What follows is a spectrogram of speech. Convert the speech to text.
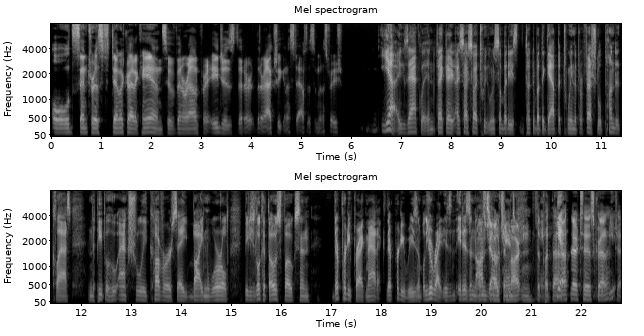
old centrist Democratic hands who have been around for ages that are that are actually going to staff this administration. Yeah, exactly. In fact, I, I, saw, I saw a tweet when somebody talked about the gap between the professional pundit class and the people who actually cover, say, Biden world. Because you look at those folks and they're pretty pragmatic. They're pretty reasonable. You're right. It is a non-zero Jonathan chance. Martin to put that yeah. out there to his credit. Yeah,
